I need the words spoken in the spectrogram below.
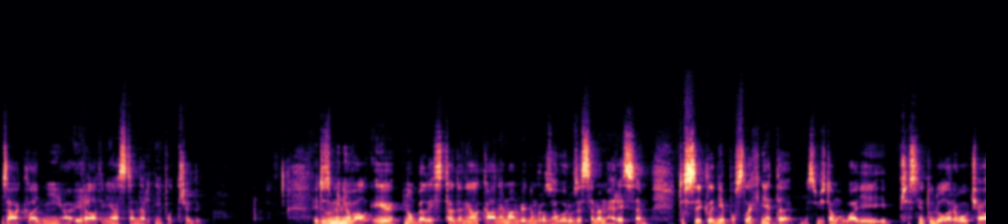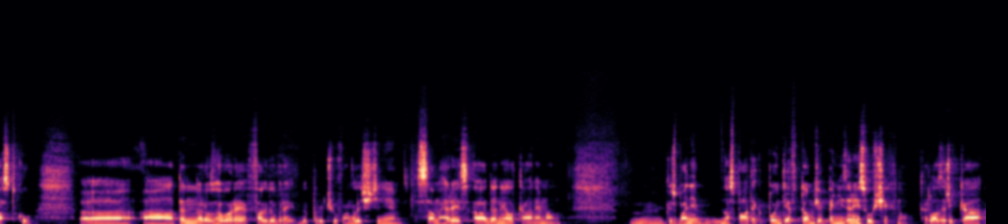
základní a i relativně standardní potřeby. Teď to zmiňoval i nobelista Daniel Kahneman v jednom rozhovoru se Semem Harrisem. To si klidně poslechněte. Myslím, že tam uvádějí i přesně tu dolarovou částku. Eh, a ten rozhovor je fakt dobrý. Doporučuji v angličtině. Sam Harris a Daniel Kahneman. Hmm, každopádně na zpátek point je v tom, že peníze nejsou všechno. Karlas říká,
